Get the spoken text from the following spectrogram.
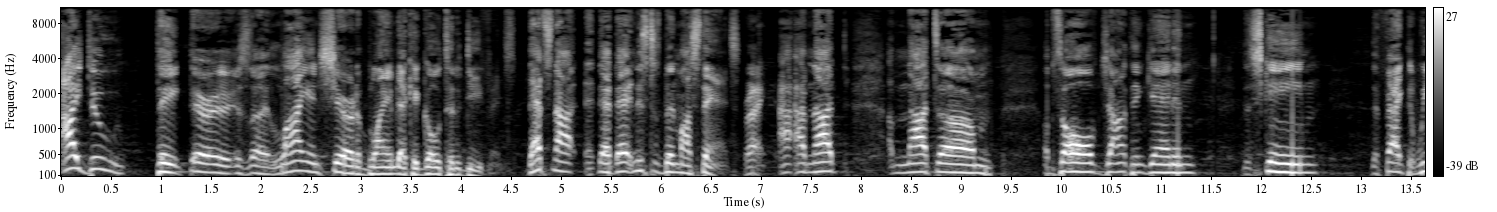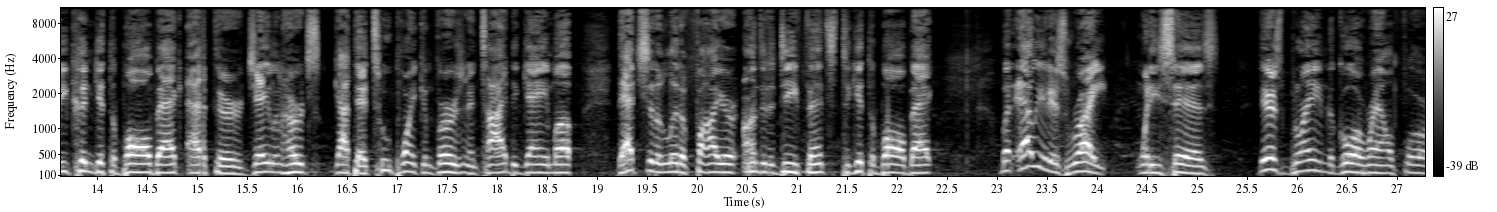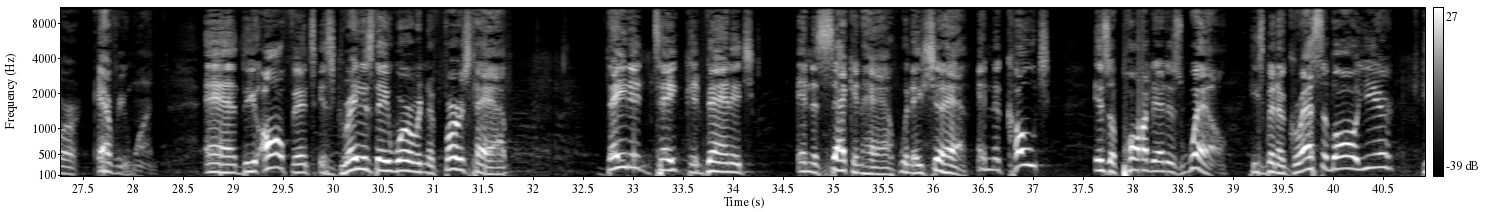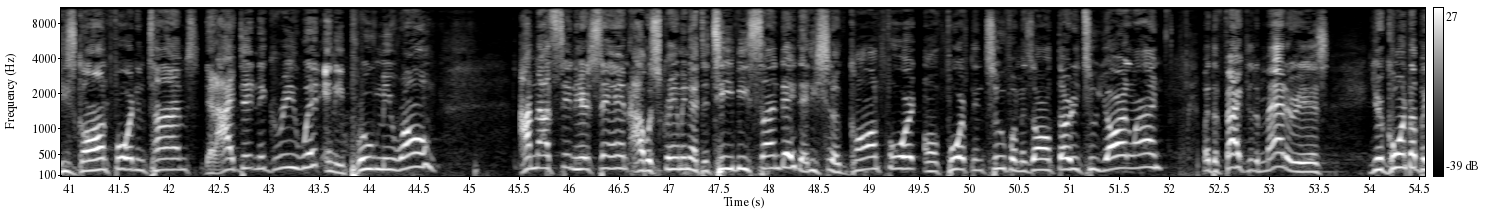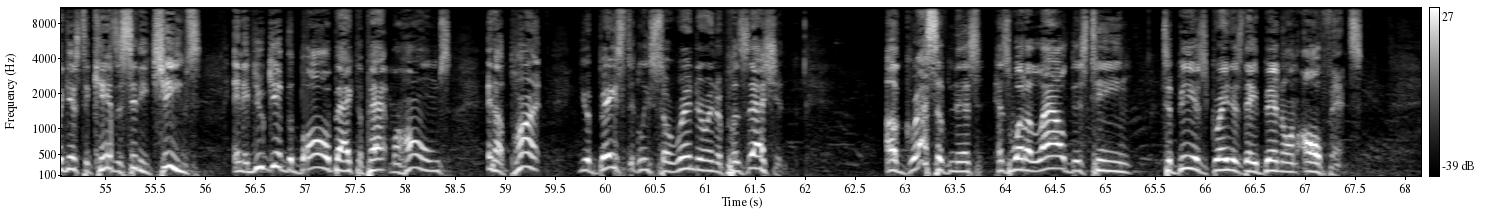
I do think there is a lion's share of the blame that could go to the defense. That's not that, that and this has been my stance. Right. I, I'm not I'm not um, absolved Jonathan Gannon, the scheme, the fact that we couldn't get the ball back after Jalen Hurts got that two point conversion and tied the game up. That should have lit a fire under the defense to get the ball back. But Elliott is right when he says there's blame to go around for everyone. And the offense, as great as they were in the first half, they didn't take advantage in the second half when they should have. And the coach is a part of that as well. He's been aggressive all year. He's gone for it in times that I didn't agree with, and he proved me wrong. I'm not sitting here saying I was screaming at the TV Sunday that he should have gone for it on fourth and two from his own 32 yard line. But the fact of the matter is, you're going up against the Kansas City Chiefs, and if you give the ball back to Pat Mahomes in a punt, you're basically surrendering a possession. Aggressiveness has what allowed this team to be as great as they've been on offense.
